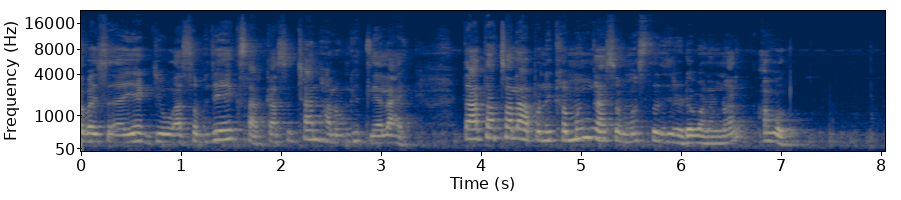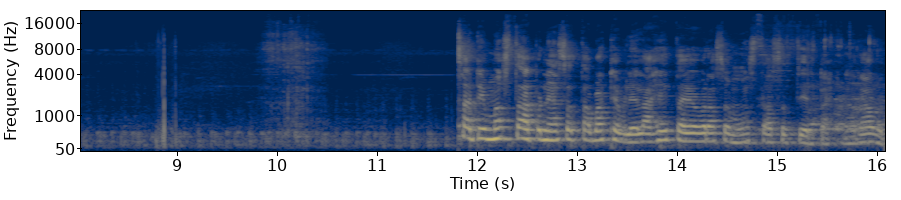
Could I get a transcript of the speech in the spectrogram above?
बैस एक जीव असं म्हणजे एकसारखं असं छान हलवून घेतलेलं आहे. तर आता चला आपण एक खमंग असं मस्त धिरडं बनवणार आहोत. साठी मस्त आपण असं तवा ठेवलेला आहे. तव्यावर असं मस्त असं तेल टाकणार आहोत.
